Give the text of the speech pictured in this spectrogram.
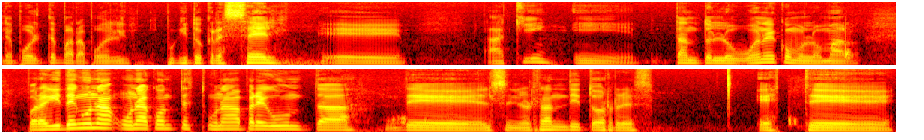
deporte para poder un poquito crecer eh, aquí, y tanto en lo bueno como en lo malo. Por aquí tengo una, una, una pregunta del señor Randy Torres, este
